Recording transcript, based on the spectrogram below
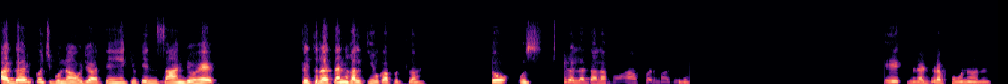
اگر کچھ گناہ ہو جاتے ہیں، کیونکہ انسان جو ہے فطرتن غلطیوں کا پتلا ہے، تو اس اللہ تعالیٰ معاف فرما دے گا۔ ایک منٹ، ذرا فون آ رہا ہے۔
